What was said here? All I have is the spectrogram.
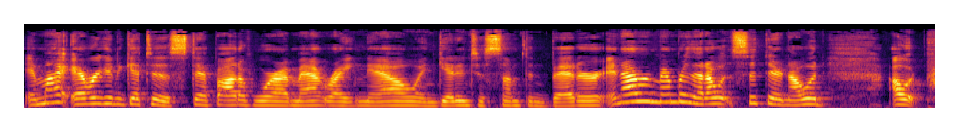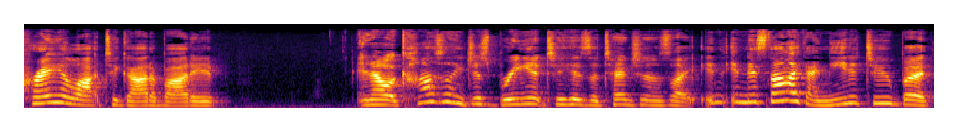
Am i ever going to get to step out of where i'm at right now and get into something better? And i remember that i would sit there and i would i would pray a lot to god about it. And i would constantly just bring it to his attention. It's like and, and it's not like i needed to but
